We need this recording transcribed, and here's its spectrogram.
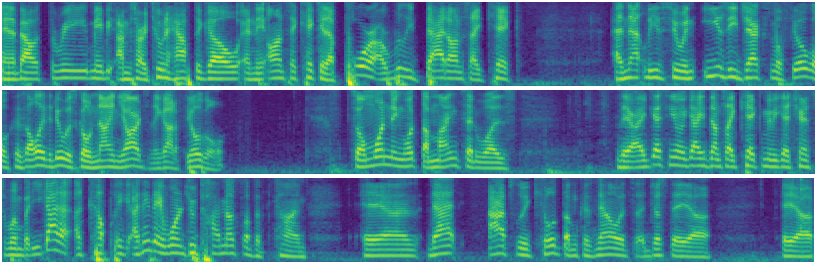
and about three, maybe I'm sorry, two and a half to go, and they onside kick it a poor, a really bad onside kick, and that leads to an easy Jacksonville field goal because all they had to do was go nine yards and they got a field goal. So I'm wondering what the mindset was there. I guess you know you got a onside kick, maybe get a chance to win, but you got a, a couple. I think they had one or two timeouts left at the time, and that absolutely killed them because now it's just a uh, a uh,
